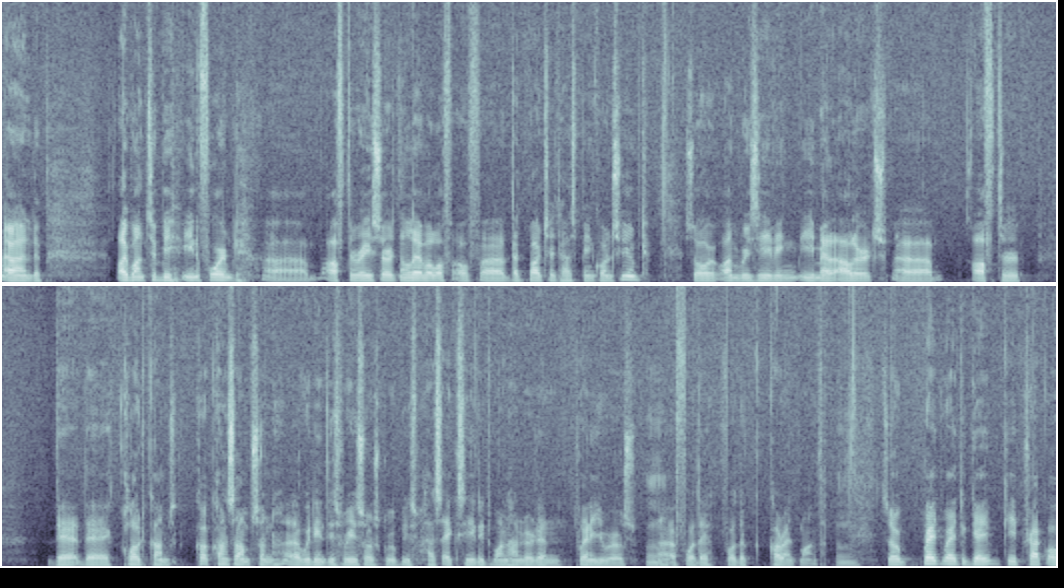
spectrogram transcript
And I want to be informed uh, after a certain level of uh, that budget has been consumed. So I'm receiving email alerts after the cloud consumption uh, within this resource group has exceeded 120 euros uh, mm. for the current month. Mm. So great way to keep track uh,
